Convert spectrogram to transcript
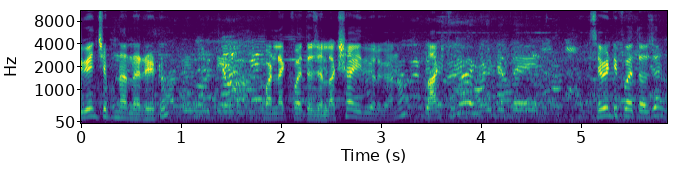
ఇవేం చెప్తున్నారు rate? One lakh five thousand లక్ష ఐదు వేలు గాను. లాస్ట్ సెవెంటీ ఫైవ్ థౌసండ్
